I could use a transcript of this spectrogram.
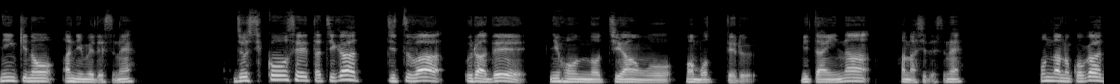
人気のアニメですね。女子高生たちが実は裏で日本の治安を守ってるみたいな話ですね。女の子が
